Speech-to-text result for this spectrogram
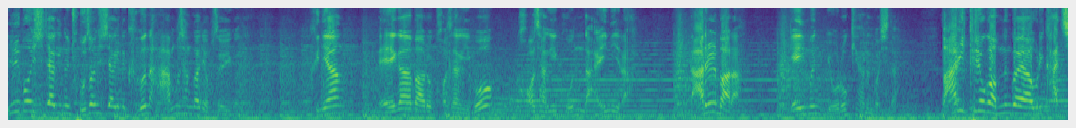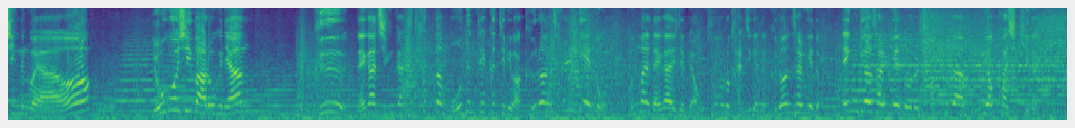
일본 시작이든 조선 시작이든 그건 아무 상관이 없어요, 이거는. 그냥, 내가 바로 거상이고, 거상이 곧 나인이라. 나를 봐라. 게임은 요렇게 하는 것이다. 말이 필요가 없는 거야. 우리 같이 있는 거야. 어? 요것이 바로 그냥 그 내가 지금까지 탔던 모든 테크트리와 그런 설계도 정말 내가 이제 명품으로 간직했던 그런 설계도 땡겨 설계도를 전부 다 무력화시키는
